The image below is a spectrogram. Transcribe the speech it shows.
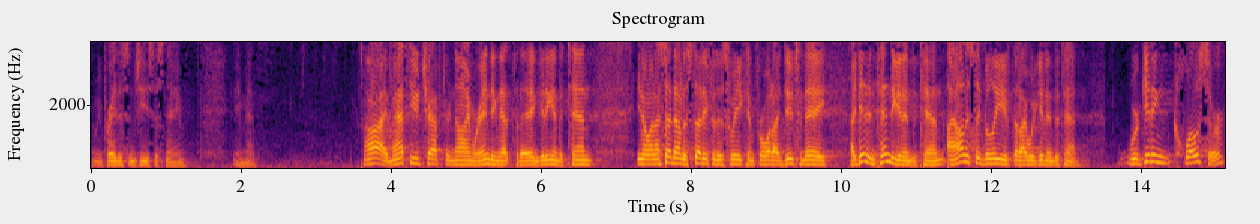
And we pray this in Jesus' name. Amen. All right, Matthew chapter 9. We're ending that today and getting into 10. You know, when I sat down to study for this week and for what I do today, I did intend to get into 10. I honestly believed that I would get into 10. We're getting closer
